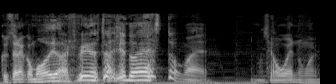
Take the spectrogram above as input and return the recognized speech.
Que usted era como, "Oh, Dios mío, estoy haciendo esto, madre. Demasiado bueno, madre.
